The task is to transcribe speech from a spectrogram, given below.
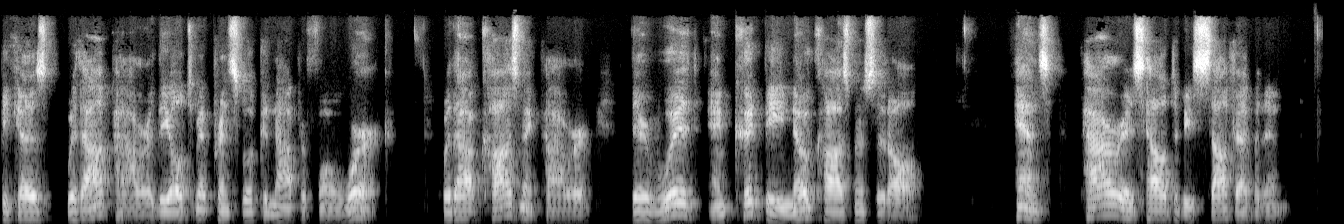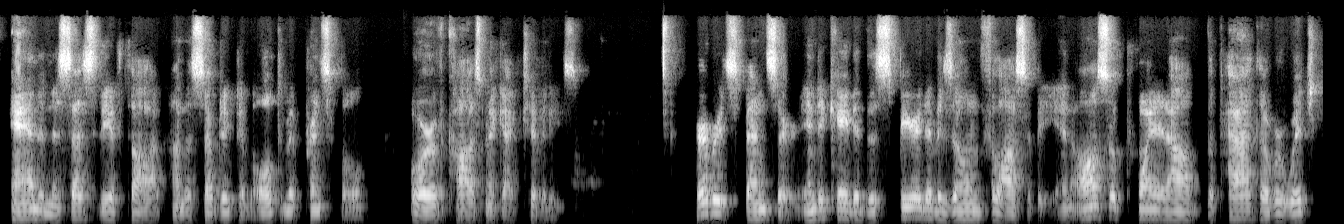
because without power, the ultimate principle could not perform work. Without cosmic power, there would and could be no cosmos at all. Hence, power is held to be self evident and a necessity of thought on the subject of ultimate principle or of cosmic activities. Herbert Spencer indicated the spirit of his own philosophy and also pointed out the path over which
